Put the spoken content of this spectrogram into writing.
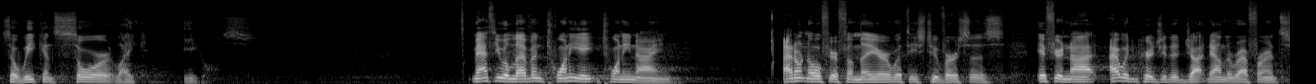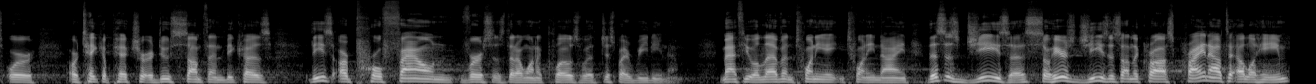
so we can soar like eagles. Matthew 11, 28 29. I don't know if you're familiar with these two verses. If you're not, I would encourage you to jot down the reference or or take a picture or do something because these are profound verses that I want to close with just by reading them. Matthew 11, 28 and 29. This is Jesus. So here's Jesus on the cross crying out to Elohim.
